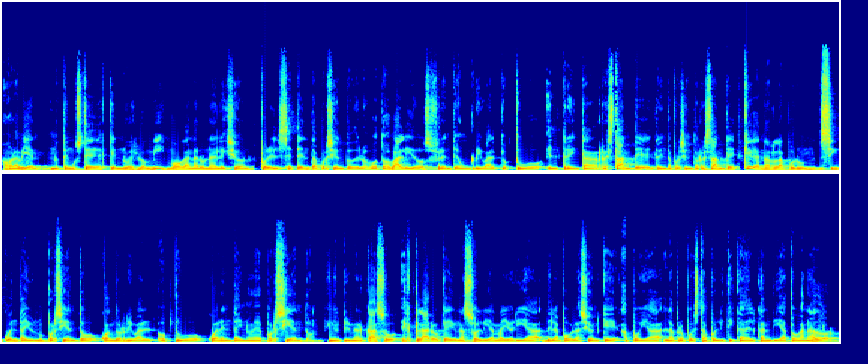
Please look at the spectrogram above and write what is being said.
Ahora bien, noten ustedes que no es lo mismo ganar una elección por el 70% de los votos válidos frente a un rival que obtuvo el 30 restante el 30% restante, que ganarla por un 51% cuando el rival obtuvo 49%. En el primer caso, es claro que hay una sólida mayoría de la población que apoya la propuesta política del candidato ganador,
